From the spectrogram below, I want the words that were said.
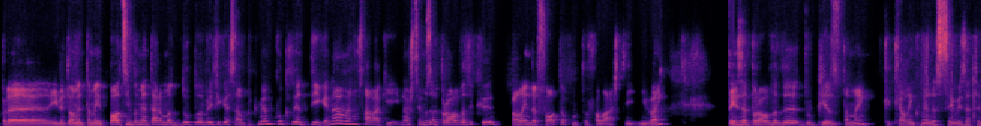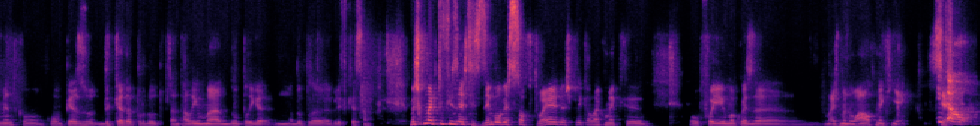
para eventualmente também podes implementar uma dupla verificação, porque mesmo que o cliente diga, não, mas não estava aqui, nós temos a prova de que, além da foto, como tu falaste, e, e bem, tens a prova de, do peso também, que aquela encomenda saiu exatamente com, com o peso de cada produto, portanto há ali uma dupla, uma dupla verificação. Mas como é que tu fizeste isso? Desenvolveste software? Explica lá como é que, ou foi uma coisa mais manual, como é que é? Então,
